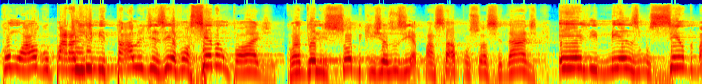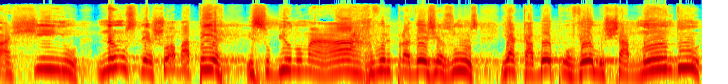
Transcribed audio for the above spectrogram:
como algo para limitá-lo e dizer você não pode. Quando ele soube que Jesus ia passar por sua cidade, ele mesmo sendo baixinho, não se deixou abater e subiu numa árvore para ver Jesus e acabou por vê-lo chamando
